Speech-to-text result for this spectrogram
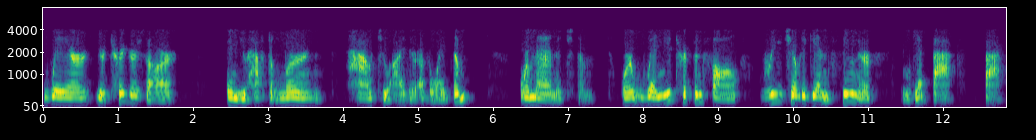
where your triggers are and you have to learn how to either avoid them or manage them. Or when you trip and fall, reach out again sooner and get back, back,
